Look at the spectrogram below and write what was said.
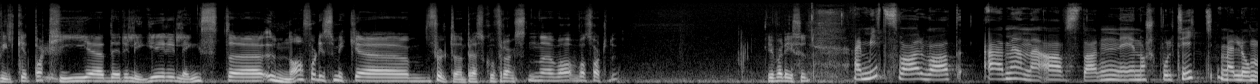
hvilket parti dere ligger lengst unna, for de som ikke fulgte den pressekonferansen. Hva, hva svarte du? I verdisyn? Mitt svar var at jeg mener avstanden i norsk politikk mellom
